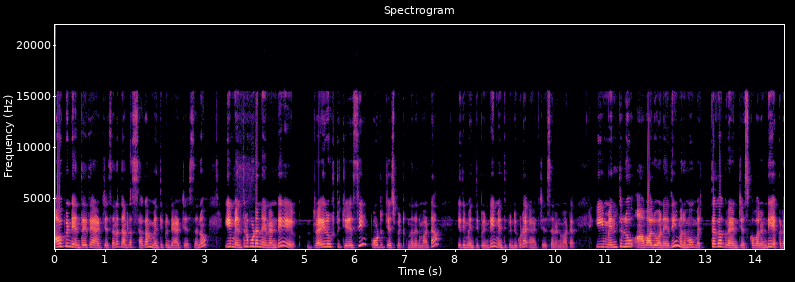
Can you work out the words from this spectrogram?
ఆవు పిండి ఎంతైతే యాడ్ చేశానో దాంట్లో సగం మెంతిపిండి యాడ్ చేస్తాను. ఈ మెంతులు కూడా నేనండి డ్రై రోస్ట్ చేసి పౌడర్ చేసి పెట్టుకున్నదనమాట. ఇది మెంతిపిండి మెంతిపిండి కూడా యాడ్ చేశానఅనమాట ఈ మెంతులు ఆవాలు అనేది మనము మెత్తగా గ్రైండ్ చేసుకోవాలండి ఎక్కడ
